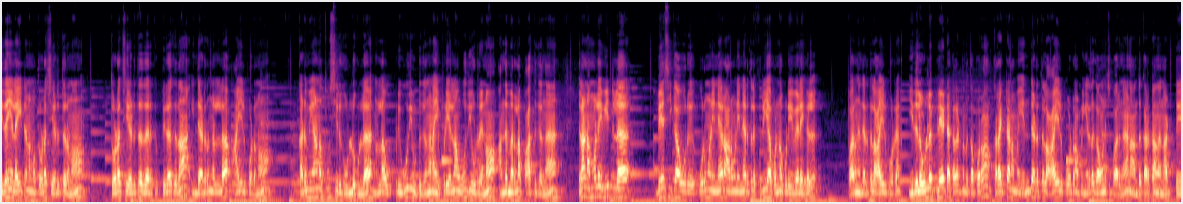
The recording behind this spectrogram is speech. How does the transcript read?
இதையும் லைட்டை நம்ம தொடச்சி எடுத்துடணும். தொடச்சி எடுத்ததற்கு பிறகு தான் இந்த இடங்களில் ஆயில் போடணும். கடுமையான தூசி இருக்குது உள்ளுக்குள்ளே. நல்லா இப்படி ஊதி விட்டுக்கோங்க. நான் எப்படியெல்லாம் ஊதி விட்றேனோ அந்த மாதிரிலாம் பார்த்துக்கோங்க. இதெல்லாம் நம்மளே வீட்டில் பேசிக்காக ஒரு ஒரு மணி நேரம் அரை மணி நேரத்தில் ஃப்ரீயாக பண்ணக்கூடிய வேலைகள். பாருங்கள் இந்த இடத்துல ஆயில் போடுறேன். இதில் உள்ள பிளேட்டை கலட்டினதுக்கப்புறம் கரெக்டாக நம்ம எந்த இடத்துல ஆயில் போடுறோம் அப்படிங்கிறத கவனித்து பாருங்கள் நான் அந்த கரெக்டாக அந்த நட்டு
